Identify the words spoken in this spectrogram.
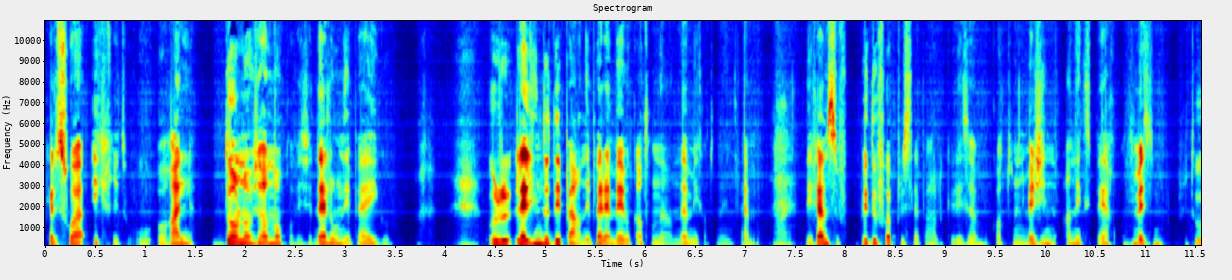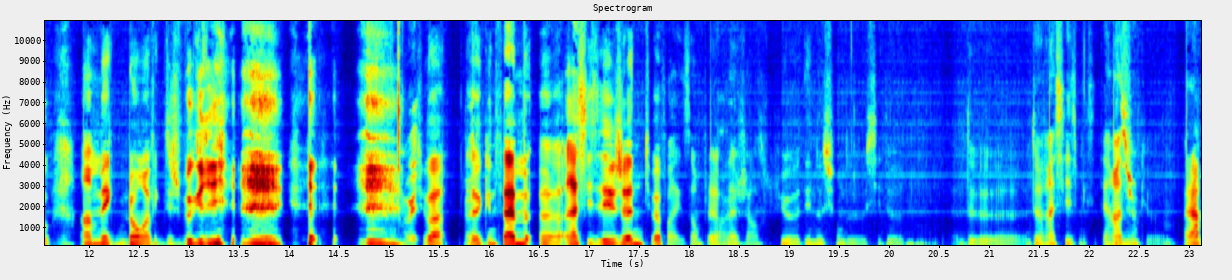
qu'elle soit écrite ou orale, dans l'environnement professionnel, on n'est pas égaux. La ligne de départ n'est pas la même quand on est un homme et quand on est une femme. Ouais. Les femmes se font couper deux fois plus la parole que les hommes. Quand on imagine un expert, on imagine plutôt un mec blanc avec des cheveux gris. Tu vois, euh, qu'une femme euh, racisée et jeune, tu vois, par exemple. Alors là, j'ai inclus euh, des notions de, aussi de, de, de racisme, etc. Bien. Donc, euh, voilà.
